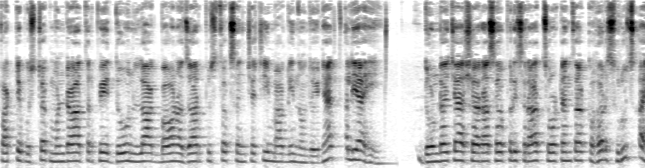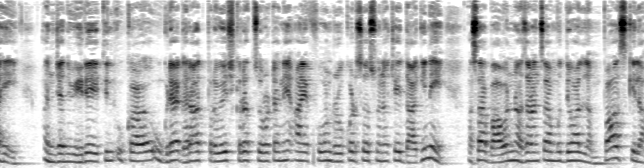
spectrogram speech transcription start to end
पाठ्यपुस्तक मंडळातर्फे दोन लाख बावन्न हजार पुस्तक संचाची मागणी नोंदविण्यात आली आहे. दोंडाच्या शहरासह परिसरात चोरट्यांचा कहर सुरूच आहे. अंजन विहिरे येथील उघड्या घरात प्रवेश करत चोरट्याने आयफोन रोकडसह सोन्याचे दागिने असा बावन्न हजारांचा मुद्देमाल लंपास केला.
